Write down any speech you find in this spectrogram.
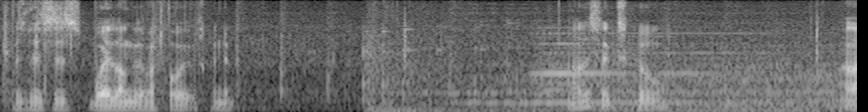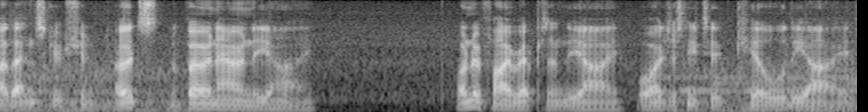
Because this is way longer than I thought it was gonna be. Oh, this looks cool. I like that inscription. Oh, it's the bow and arrow in the eye. I wonder if I represent the eye, or I just need to kill the eyes.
